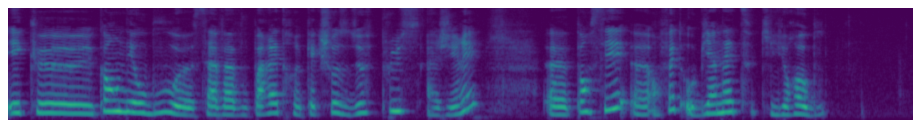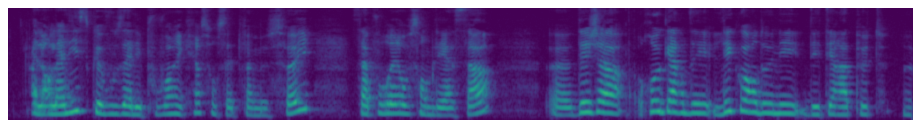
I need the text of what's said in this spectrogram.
et que quand on est au bout ça va vous paraître quelque chose de plus à gérer, pensez en fait au bien-être qu'il y aura au bout. Alors la liste que vous allez pouvoir écrire sur cette fameuse feuille, ça pourrait ressembler à ça. Euh, déjà regarder les coordonnées des thérapeutes euh,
